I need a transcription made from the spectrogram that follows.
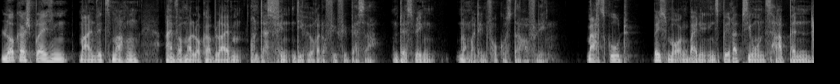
locker sprechen, mal einen Witz machen, einfach mal locker bleiben. Und das finden die Hörer doch viel, viel besser. Und deswegen nochmal den Fokus darauf legen. Macht's gut. Bis morgen bei den Inspirationshappen.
